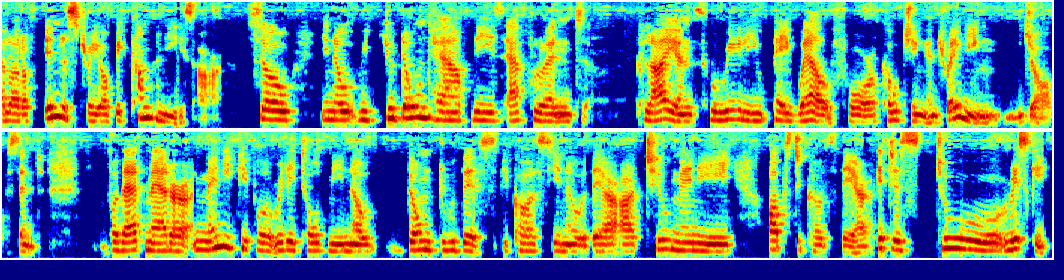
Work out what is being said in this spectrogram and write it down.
a lot of industry or big companies are. So you know we, you don't have these affluent clients who really pay well for coaching and training jobs. And for that matter many people really told me no don't do this because you know there are too many obstacles there. It is too risky.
